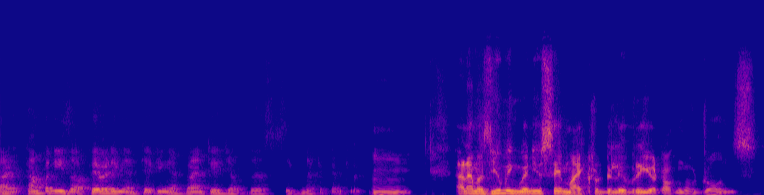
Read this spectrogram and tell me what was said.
and companies are pivoting and taking advantage of this significantly. Mm. And I'm assuming when you say micro delivery, you're talking of drones.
